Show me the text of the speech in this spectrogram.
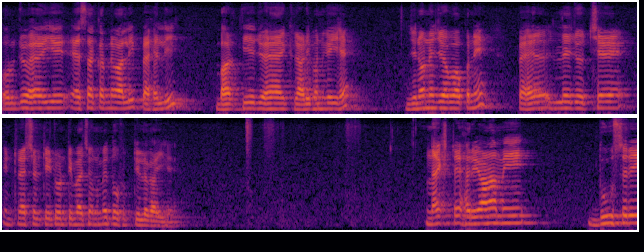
और जो है ये ऐसा करने वाली पहली भारतीय जो है खिलाड़ी बन गई है, जिन्होंने जो है वो अपने पहले जो छः इंटरनेशनल टी ट्वेंटी मैच उनमें दो फिफ्टी लगाई है। नेक्स्ट है, हरियाणा में दूसरे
